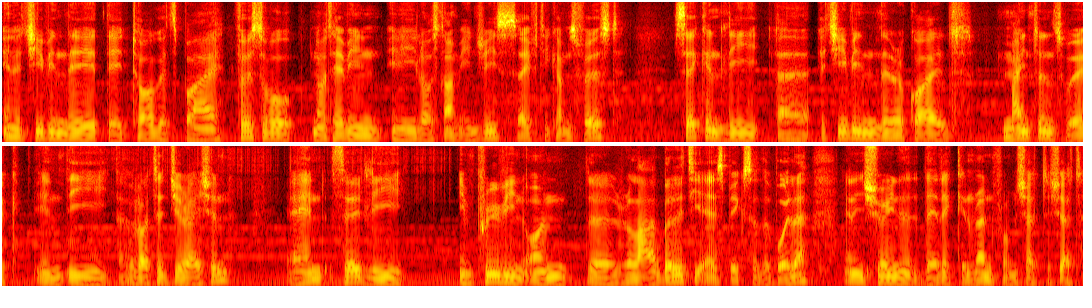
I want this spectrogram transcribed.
in achieving their, their targets by, first of all, not having any lost time injuries, safety comes first. Secondly, uh, achieving the required maintenance work in the allotted duration. And thirdly, improving on the reliability aspects of the boiler and ensuring that, it can run from shut to shut.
